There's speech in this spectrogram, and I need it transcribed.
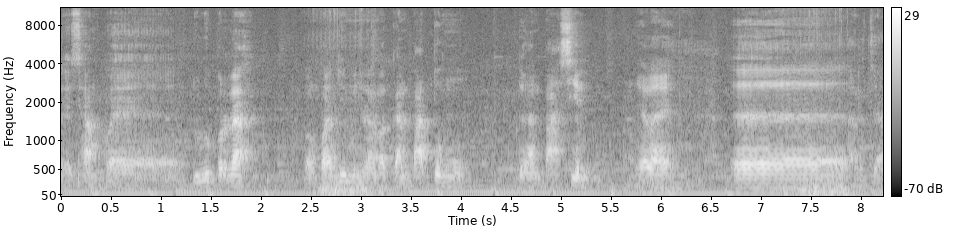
eh, sampai dulu pernah Bang Fadli menyelamatkan patung dengan pasim ya lah ya. Eh, Arca.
